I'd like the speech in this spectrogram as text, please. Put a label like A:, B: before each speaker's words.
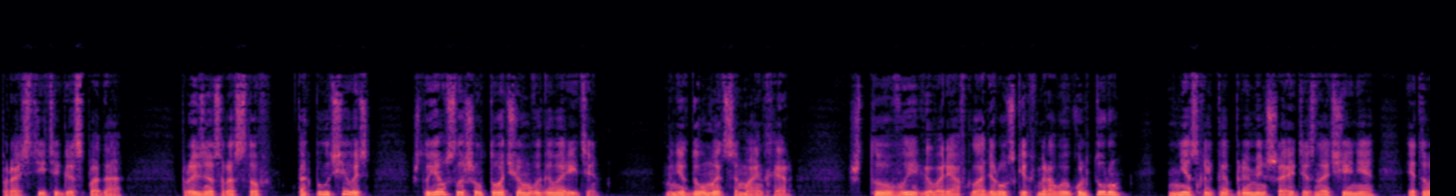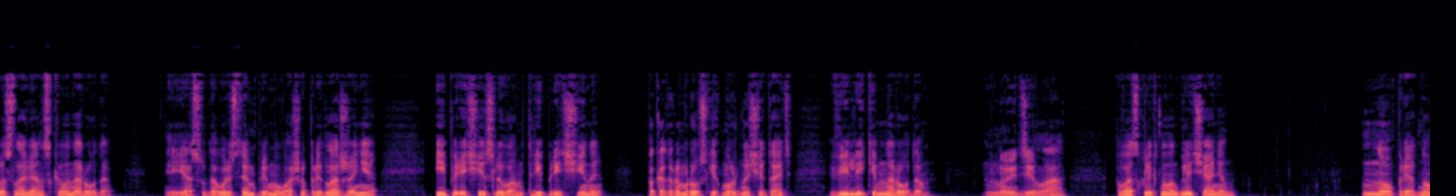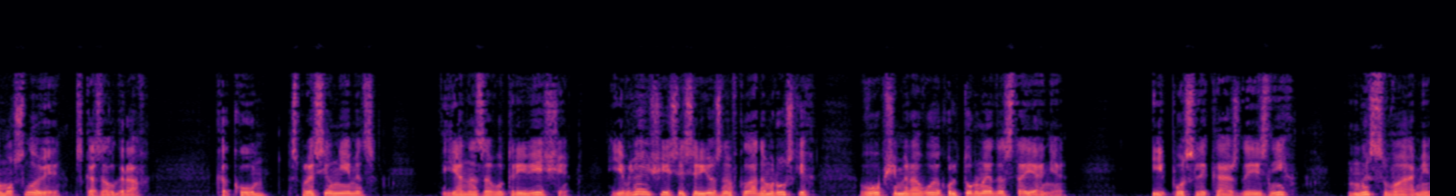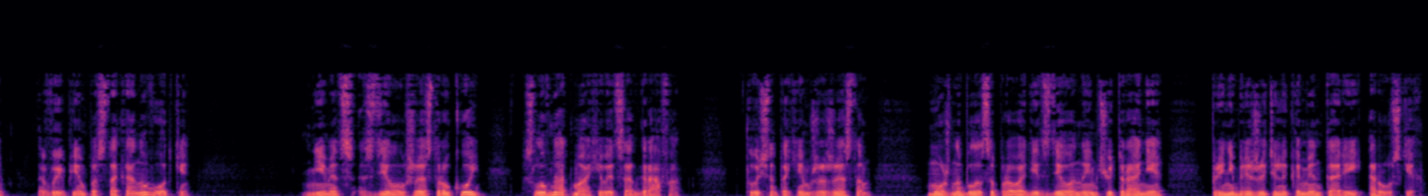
A: «Простите, господа», — произнес Ростов. «Так получилось, что я услышал то, о чем вы говорите. Мне думается, mein Herr, что вы, говоря о вкладе русских в мировую культуру, несколько преуменьшаете значение этого славянского народа. И я с удовольствием приму ваше предложение и перечислю вам три причины, по которым русских можно считать великим народом. «Ну и дела», — воскликнул англичанин. «Но при одном условии», — сказал граф. «Каком?» — спросил немец. «Я назову три вещи, являющиеся серьезным вкладом русских в общемировое культурное достояние. И после каждой из них мы с вами выпьем по стакану водки». Немец сделал жест рукой, словно отмахивается от графа. Точно таким же жестом можно было сопроводить сделанный им чуть ранее пренебрежительный комментарий о русских.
